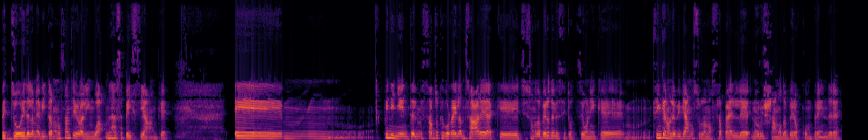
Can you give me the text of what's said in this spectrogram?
peggiori della mia vita, nonostante io la lingua la sapessi anche. E mm, quindi niente, il messaggio che vorrei lanciare è che ci sono davvero delle situazioni che mm, finché non le viviamo sulla nostra pelle non riusciamo davvero a comprendere.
